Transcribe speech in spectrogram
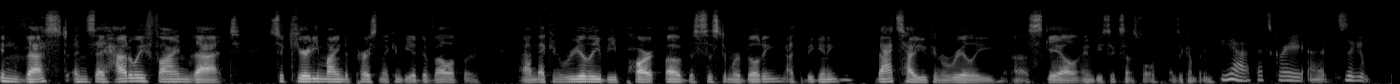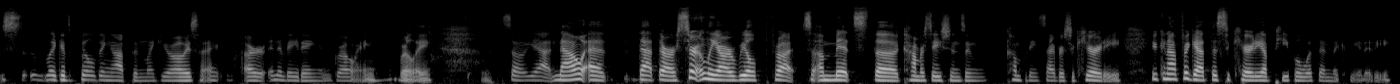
invest and say, how do we find that security minded person that can be a developer, um, that can really be part of the system we're building at the beginning, that's how you can really uh, scale and be successful as a company. Yeah, that's great. Uh, it's like, it's like it's building up, and like you always uh, are innovating and growing, really. Definitely. So yeah, now at, that there are certainly are real threats amidst the conversations in company cybersecurity, you cannot forget the security of people within the community.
